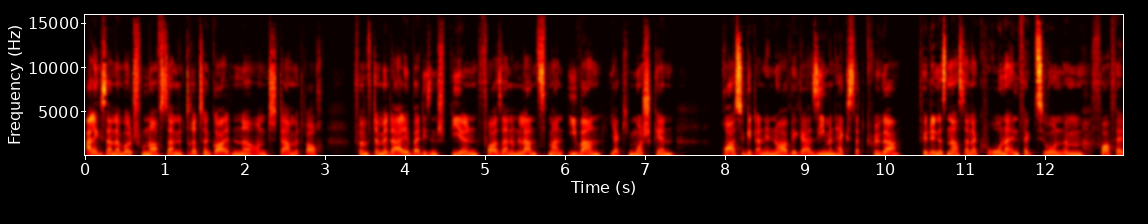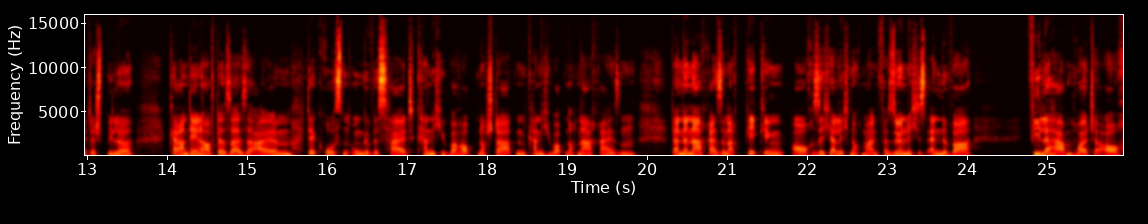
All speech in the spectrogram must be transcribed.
Alexander Bolschunow seine dritte goldene und damit auch fünfte Medaille bei diesen Spielen vor seinem Landsmann Ivan Jakimuschkin. Bronze geht an den Norweger Simon Hextad Krüger, für den es nach seiner Corona-Infektion im Vorfeld der Spiele Quarantäne auf der Seisealm, der großen Ungewissheit, kann ich überhaupt noch starten, kann ich überhaupt noch nachreisen, dann der Nachreise nach Peking auch sicherlich noch mal ein versöhnliches Ende war, Viele haben heute auch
